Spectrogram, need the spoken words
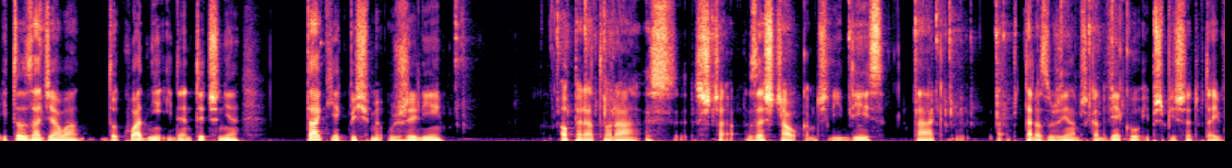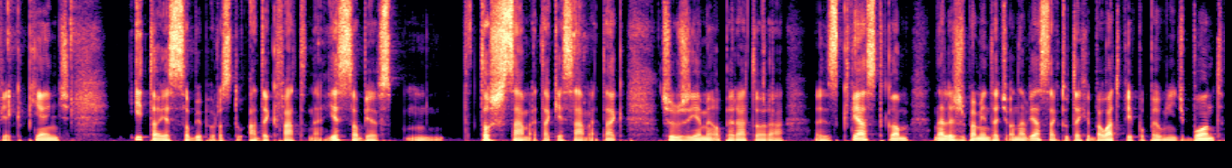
i to zadziała dokładnie identycznie, tak jakbyśmy użyli operatora szcza- ze strzałką, czyli this, tak, teraz użyję na przykład wieku i przypiszę tutaj wiek 5 i to jest sobie po prostu adekwatne, jest sobie tożsame, takie same, tak? Czy użyjemy operatora y, z gwiazdką, należy pamiętać o nawiasach, tutaj chyba łatwiej popełnić błąd,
